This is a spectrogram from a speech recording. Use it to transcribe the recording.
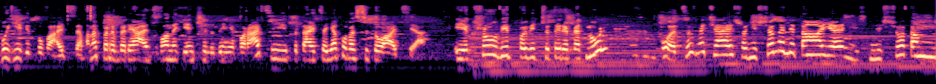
бої відбуваються, вона перебирає, дзвонить іншій людині по рації, і питається, як у вас ситуація. І якщо у відповідь 450, От, це означає, що ніщо не літає, ні, ніщо там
